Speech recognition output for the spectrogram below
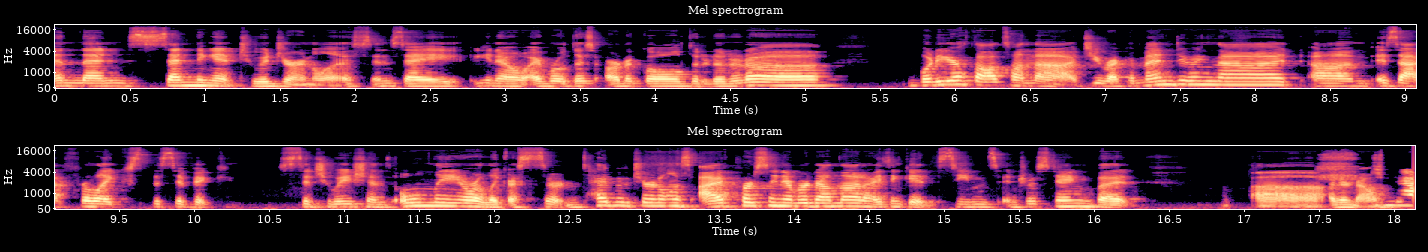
and then sending it to a journalist and say, you know, I wrote this article, da da da da. What are your thoughts on that? Do you recommend doing that? Um, is that for like specific situations only or like a certain type of journalist? I've personally never done that. I think it seems interesting, but uh, I don't know. Yeah,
